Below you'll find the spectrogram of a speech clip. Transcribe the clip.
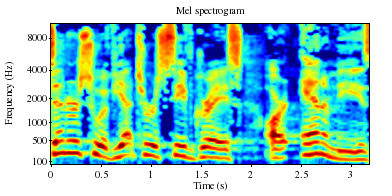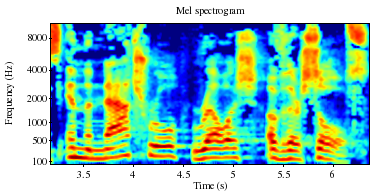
sinners who have yet to receive grace are enemies in the natural relish of their souls.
